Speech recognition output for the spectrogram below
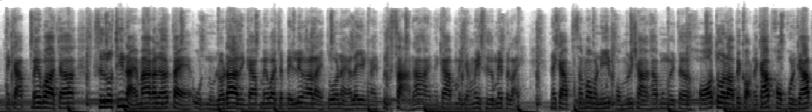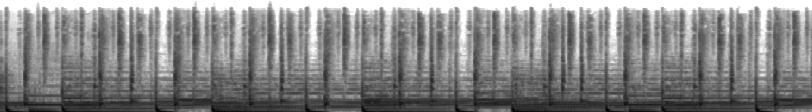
นะครับไม่ว่าจะซื้อรถที่ไหนมาก็แล้ว แต่อุดหนุนเราได้นะครับไม่ว่าจะเป็นเรื่องอะไรตัวไหนอะไรยังไงปรึกษาได้นะครับไม่ยังไม่ซื้อไม่เป็นไรนะครับสำหรับวันนี้ผมบริชาครับมุงเตอร์ขอตัวลาไปก่อนนะครับขอบคุณครับ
